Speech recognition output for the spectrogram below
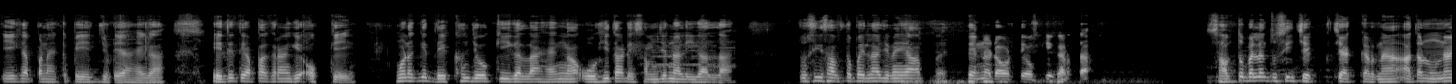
ਇਹ ਆਪਣਾ ਇੱਕ ਪੇਜ ਜੁੜਿਆ ਹੈਗਾ। ਇਹਦੇ ਤੇ ਆਪਾਂ ਕਰਾਂਗੇ ਓਕੇ ਹੁਣ ਅੱਗੇ ਦੇਖਣ ਜੋ ਕੀ ਗੱਲਾਂ ਹੈਗੀਆਂ, ਉਹੀ ਤੁਹਾਡੇ ਸਮਝਣ ਵਾਲੀ ਗੱਲ ਆ। ਤੁਸੀਂ ਸਭ ਤੋਂ ਪਹਿਲਾਂ ਜਿਵੇਂ ਆ ਤਿੰਨ ਡਾਟ ਤੇ ਓਕੇ ਕਰਤਾ। ਸਭ ਤੋਂ ਪਹਿਲਾਂ ਤੁਸੀਂ ਚੈੱਕ ਚੈੱਕ ਕਰਨਾ ਆ ਤੁਹਾਨੂੰ ਨਾ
